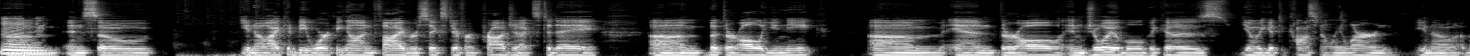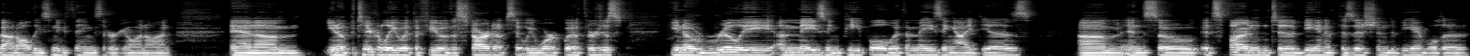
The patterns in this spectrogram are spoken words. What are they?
mm, Um, and so, you know, I could be working on five or six different projects today, um, but they're all unique um, and they're all enjoyable because, you know, we get to constantly learn, you know, about all these new things that are going on. And um, you know particularly with a few of the startups that we work with they're just you know really amazing people with amazing ideas. Um, and so it's fun to be in a position to be able to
